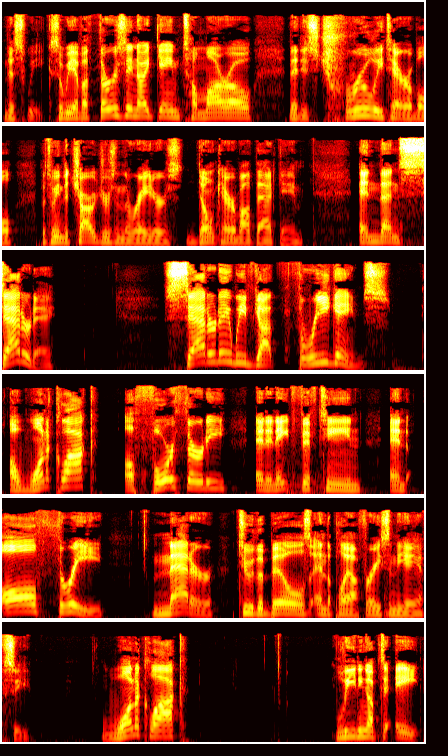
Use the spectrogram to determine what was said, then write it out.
this week. So we have a Thursday night game tomorrow that is truly terrible between the Chargers and the Raiders. Don't care about that game. And then Saturday, Saturday we've got three games: a one o'clock, a four thirty, and an eight fifteen, and all three matter to the Bills and the playoff race in the AFC. One o'clock, leading up to eight.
